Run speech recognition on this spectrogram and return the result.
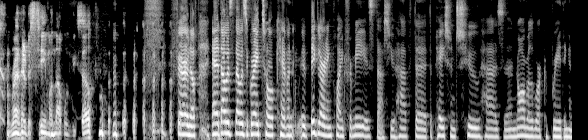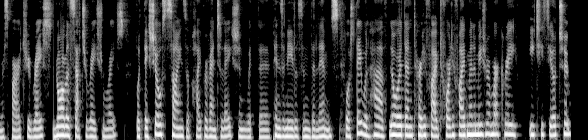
I ran out of steam on that one myself. Fair enough. Uh, that was that was a great talk, Kevin. A big learning point for me is that you have the the patient who has a normal work of breathing and respiratory rate, normal saturation rate, but they show signs of hyperventilation with the pins and needles in the limbs. But they will have lower than 35 to 45 millimeter of mercury ETCO2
